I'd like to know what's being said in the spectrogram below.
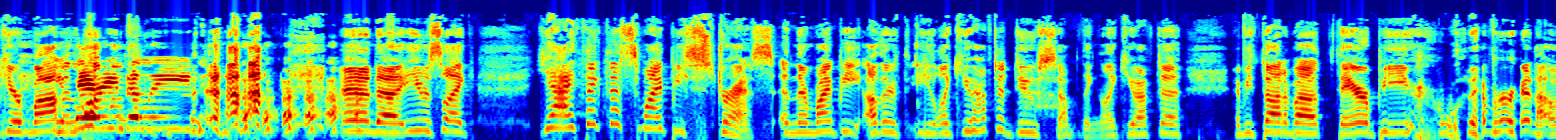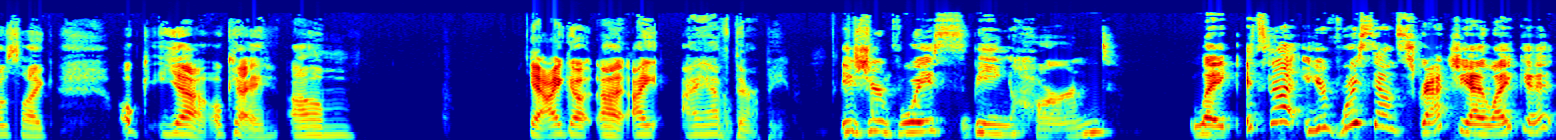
your you mom-in-law married the lead. and uh, he was like, "Yeah, I think this might be stress, and there might be other like you have to do something. Like you have to. Have you thought about therapy or whatever?" And I was like, "Okay, yeah, okay, um, yeah, I got, uh, I, I have therapy. is your voice being harmed? Like it's not your voice sounds scratchy. I like it.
